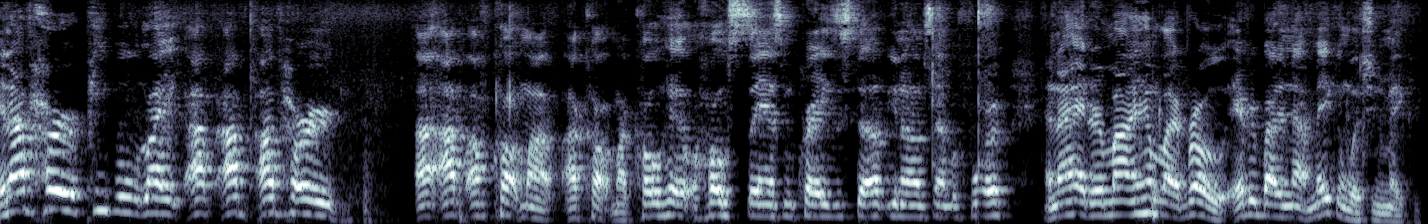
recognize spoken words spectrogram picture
And I've heard people like I've I've, I've heard I, have caught my I caught my co-host saying some crazy stuff. You know what I'm saying before, and I had to remind him like, bro, everybody not making what you making.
